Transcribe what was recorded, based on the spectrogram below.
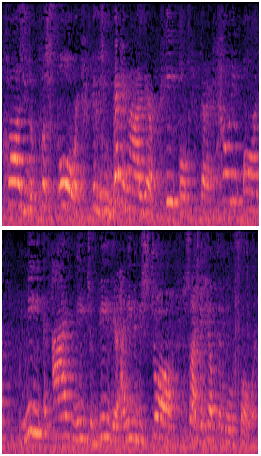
cause you to push forward because you recognize there are people that are counting on me and I need to be there. I need to be strong so I can help them move forward.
